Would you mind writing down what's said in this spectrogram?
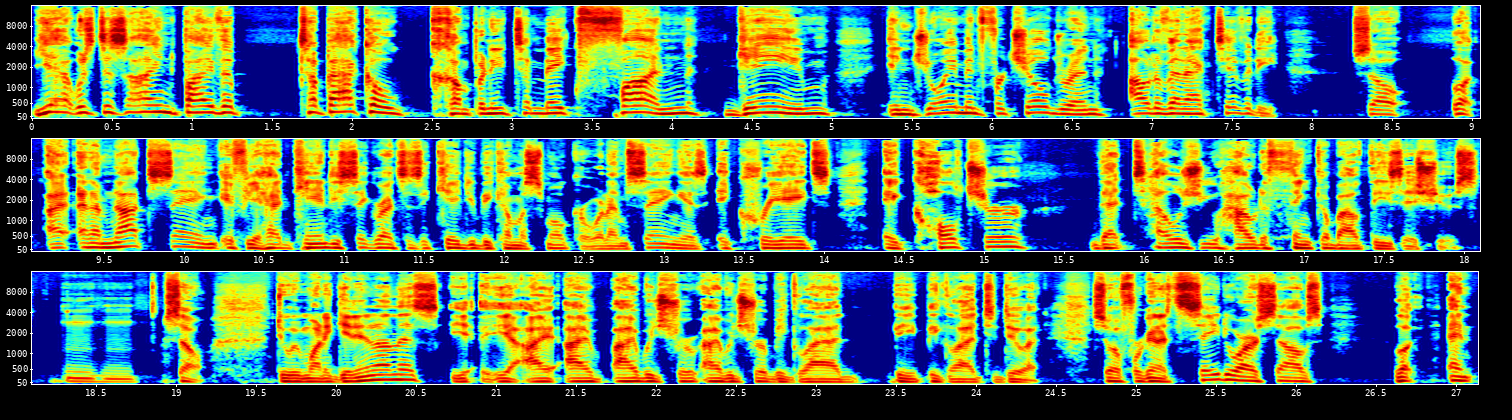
Yeah, it was designed by the tobacco company to make fun, game, enjoyment for children out of an activity. So, look, I, and I'm not saying if you had candy cigarettes as a kid, you become a smoker. What I'm saying is it creates a culture that tells you how to think about these issues. Mm-hmm. So, do we want to get in on this? Yeah, yeah I, I, I would sure, I would sure be glad, be, be glad to do it. So, if we're going to say to ourselves, look, and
